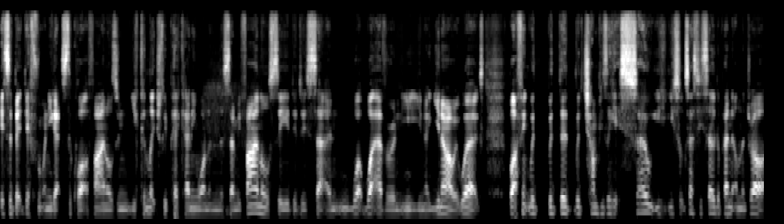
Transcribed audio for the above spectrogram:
It's a bit different when you get to the quarterfinals, and you can literally pick anyone in the semi-finals. Seeded is set, and what, whatever, and you, you, know you know how it works. But I think with with the with Champions League, it's so your success is so dependent on the draw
